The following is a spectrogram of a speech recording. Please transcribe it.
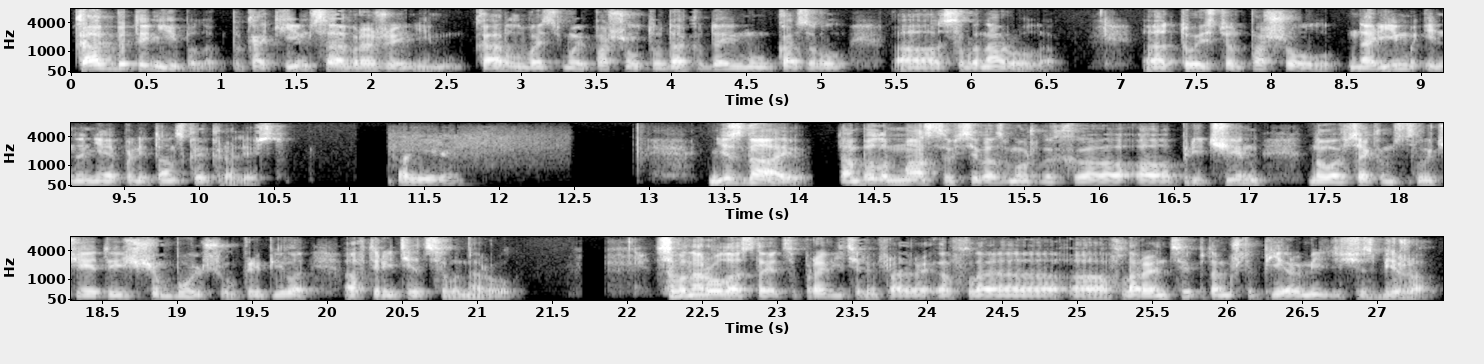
Как бы то ни было, по каким соображениям, Карл VIII пошел туда, куда ему указывал э, Савонарола. Э, то есть он пошел на Рим и на Неаполитанское королевство. Поверю. Не знаю. Там было масса всевозможных э, э, причин, но во всяком случае это еще больше укрепило авторитет Савонарола. Савонарола остается правителем Флоренции, потому что Пьеро Медичи сбежал.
